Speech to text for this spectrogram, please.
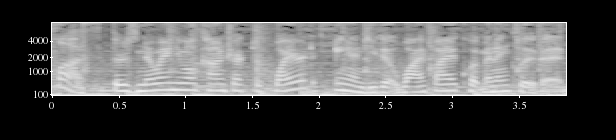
Plus, there's no annual contract required and you get Wi-Fi equipment included.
